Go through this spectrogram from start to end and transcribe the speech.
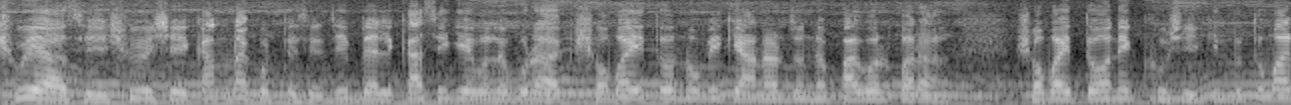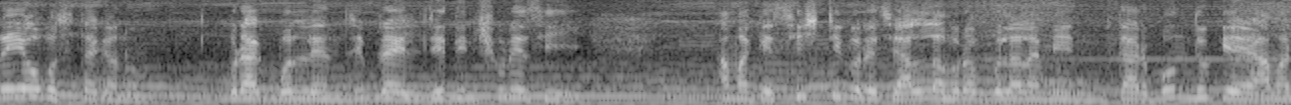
শুয়ে আছে, শুয়ে সে কান্না করতেছে। জিব্রাইল কাছে গিয়ে বলে, বুরাক, সবাই তো নবীকে আনার জন্য পাগল পারা সবাই তো অনেক খুশি, কিন্তু তোমার এই অবস্থা কেন? বুরাক বললেন, জিব্রাইল, যেদিন শুনেছি আমাকে সৃষ্টি করেছে আল্লাহ রব্বুল আলমিন, তার বন্ধুকে আমার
